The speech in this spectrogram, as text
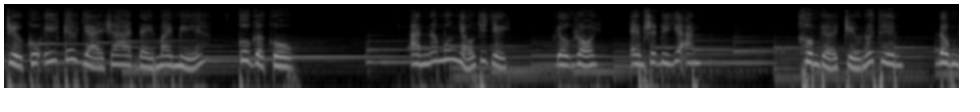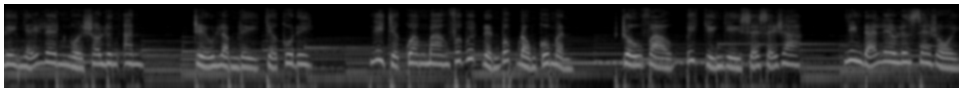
Triệu cố ý kéo dài ra đầy mai mỉa. Cô gật gù. Anh nó muốn nhậu chứ gì? Được rồi, em sẽ đi với anh. Không đợi Triệu nói thêm, Đồng nghi nhảy lên ngồi sau lưng anh. Triệu lầm lì chở cô đi. Nghi chợt quan mang với quyết định bốc đồng của mình. Rượu vào biết chuyện gì sẽ xảy ra, nhưng đã leo lên xe rồi,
